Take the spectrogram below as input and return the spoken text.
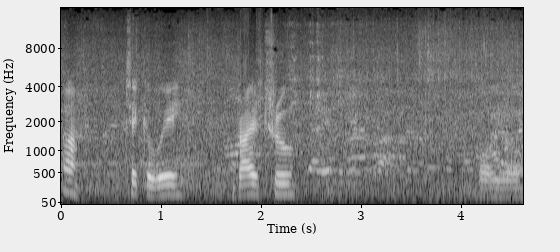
Ah, take away, drive through for your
